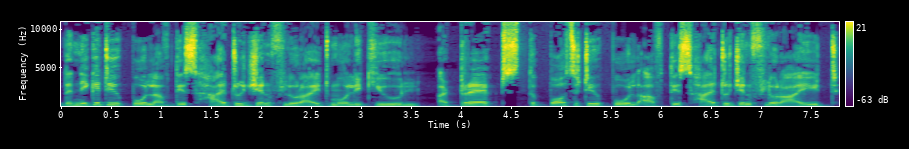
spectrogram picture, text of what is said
The negative pole of this hydrogen fluoride molecule attracts the positive pole of this hydrogen fluoride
